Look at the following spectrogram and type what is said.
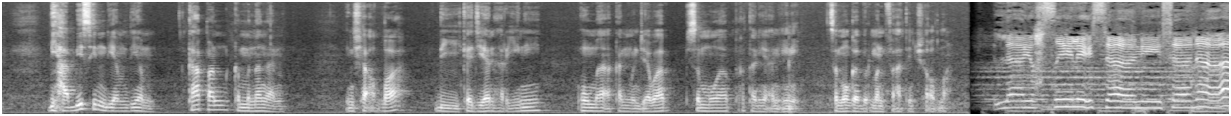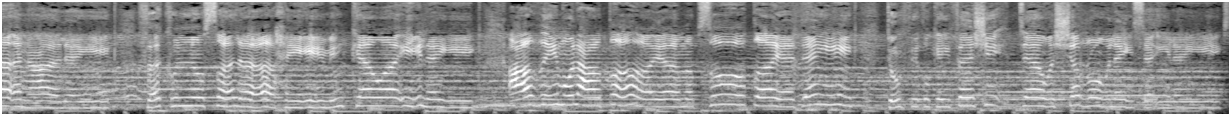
dihabisin diam-diam. Kapan kemenangan? Insya Allah di kajian hari ini Uma akan menjawab semua pertanyaan ini. Semoga bermanfaat insya Allah. لا يحصي لساني ثناء عليك فكل صلاحي منك وإليك عظيم العطايا مبسوط يديك تنفق كيف شئت والشر ليس إليك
